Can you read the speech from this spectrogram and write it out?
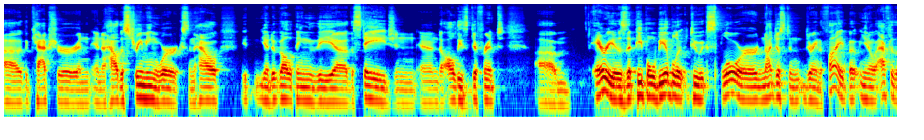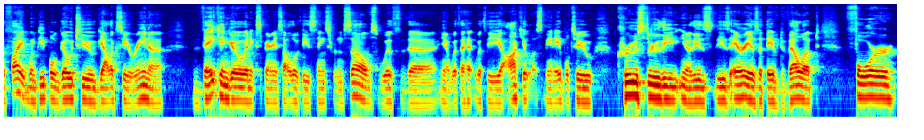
uh, the capture and and how the streaming works and how you know developing the uh, the stage and and all these different. Um, areas that people will be able to, to explore not just in, during the fight but you know after the fight when people go to galaxy arena they can go and experience all of these things for themselves with the you know with the with the oculus being able to cruise through the you know these these areas that they've developed for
